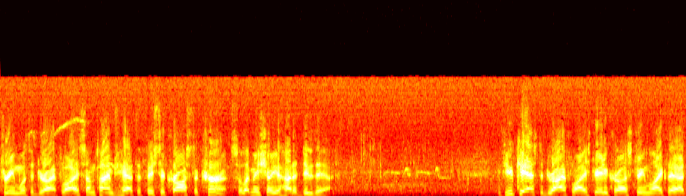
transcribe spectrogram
stream with a dry fly. Sometimes you have to fish across the current. So let me show you how to do that. If you cast a dry fly straight across stream like that,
